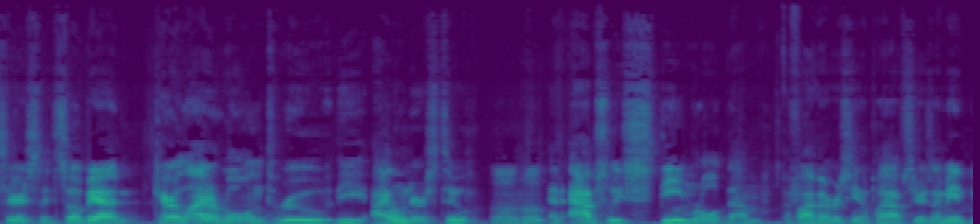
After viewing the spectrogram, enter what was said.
Seriously. So we had Carolina rolling through the Islanders too. Mm-hmm. and absolutely steamrolled them. If I've ever seen a playoff series, I mean,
